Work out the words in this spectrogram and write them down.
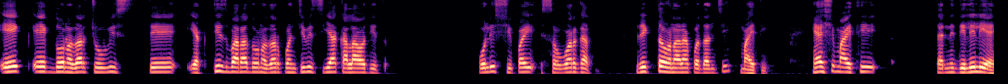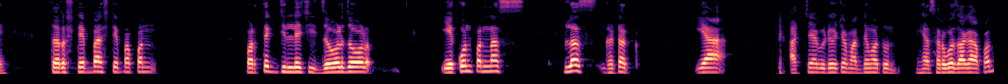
एक एक दोन हजार चोवीस ते एकतीस बारा दोन हजार पंचवीस या कालावधीत पोलीस शिपाई संवर्गात रिक्त होणाऱ्या पदांची माहिती. ही अशी माहिती त्यांनी दिलेली आहे. तर स्टेप बाय स्टेप आपण प्रत्येक जिल्ह्याची जवळजवळ एकोणपन्नास प्लस घटक या आजच्या व्हिडिओच्या माध्यमातून ह्या सर्व जागा आपण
